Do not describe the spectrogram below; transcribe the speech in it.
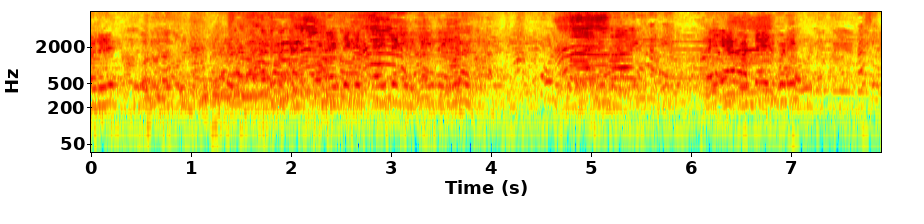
ರೆಡಿ ಕೈ ತೆಗೀರಿ ಕೈ ತೆಗೀರಿ ಕೈ ತೆಗೀರಿ ಕೈ ಯಾರು ಅಡ್ಡ ಇಟ್ಬಿಡಿ ಕೈ ಅಡ್ಡ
